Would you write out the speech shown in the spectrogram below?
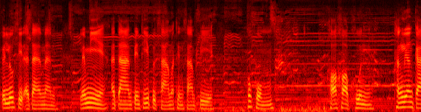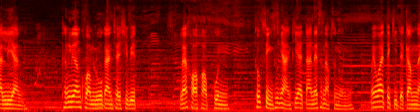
เป็นลูกศิษย์อาจารย์อนันต์และมีอาจารย์เป็นที่ปรึกษามาถึง 3 ปี พวกผมขอขอบคุณทั้งเรื่องการเรียน ทั้งเรื่องความรู้การใช้ชีวิต และขอขอบคุณทุกสิ่งทุกอย่างที่อาจารย์ได้สนับสนุน ไม่ว่าจะกิจกรรมไหน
